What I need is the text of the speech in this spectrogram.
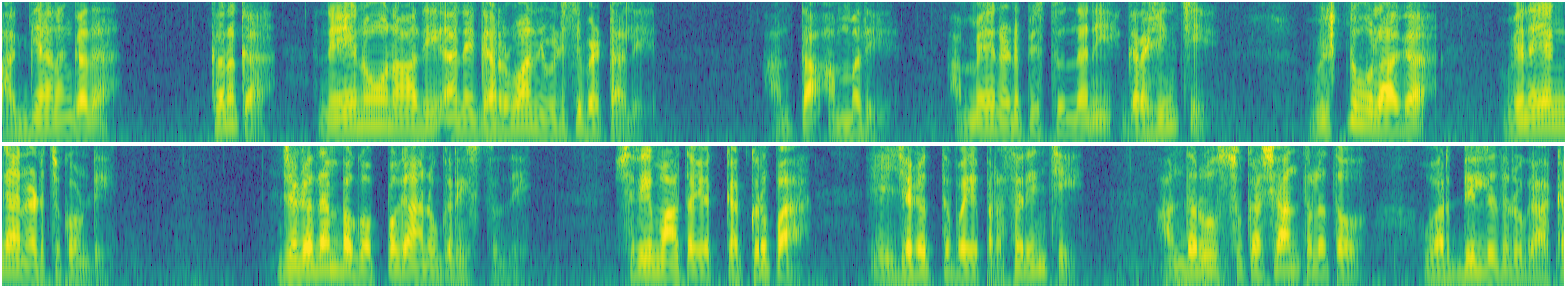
అజ్ఞానం కదా. కనుక నేను నాది అనే గర్వాన్ని విడిచిపెట్టాలి. అంతా అమ్మది. అమ్మే నడిపిస్తుందని గ్రహించి విష్ణువులాగా వినయంగా నడుచుకోండి. జగదంబ గొప్పగా అనుగ్రహిస్తుంది. శ్రీమాత యొక్క కృప ఈ జగత్తుపై ప్రసరించి అందరూ సుఖశాంతులతో వర్ధిల్లుదురుగాక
